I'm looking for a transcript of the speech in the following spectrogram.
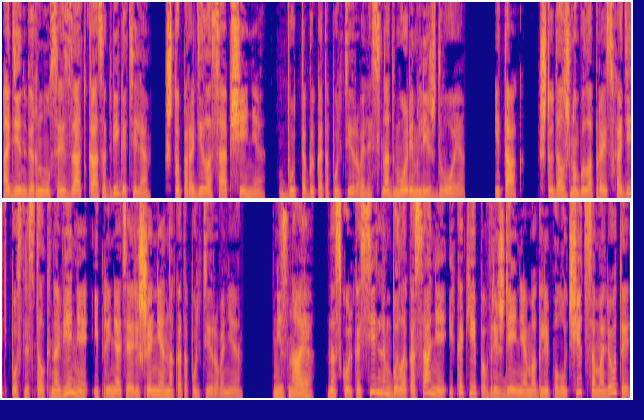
Один вернулся из-за отказа двигателя, что породило сообщение, будто бы катапультировались над морем лишь двое. Итак, что должно было происходить после столкновения и принятия решения на катапультирование? Не зная, насколько сильным было касание и какие повреждения могли получить самолеты,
